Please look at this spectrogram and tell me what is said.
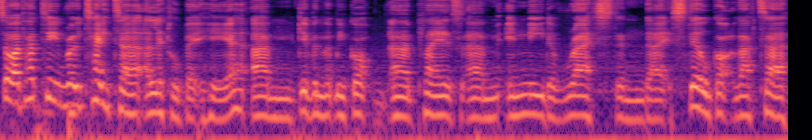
So I've had to rotate a, little bit here, um, given that we've got uh, players um, in need of rest and uh, it's still got that uh,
